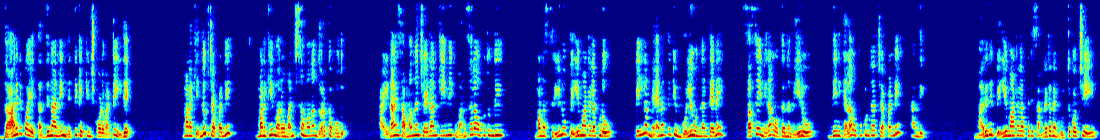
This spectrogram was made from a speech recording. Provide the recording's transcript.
దారిని పోయే తద్దినాన్ని నెత్తికెక్కించుకోవడం అంటే ఇదే. మనకెందుకు చెప్పండి? మనకి మరో మంచి సంబంధం దొరక్కపోదు. అయినా ఈ సంబంధం చేయడానికి మీకు మనసెలా ఒప్పుతుంది? మన స్త్రీను పెళ్ళి మాటలప్పుడు పిల్ల మేనత్తకి బొల్లి ఉందంటేనే ససేమిరా వద్దన్న మీరు దీనికి ఎలా ఒప్పుకుంటారు చెప్పండి అంది. మరిది పెళ్ళి మాటలప్పటి సంఘటన గుర్తుకొచ్చి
